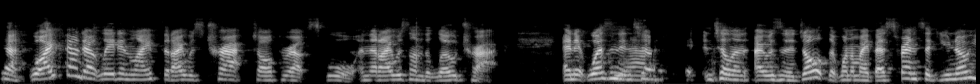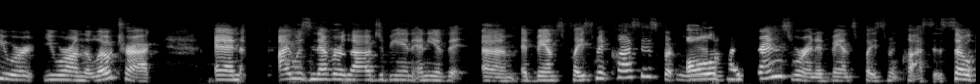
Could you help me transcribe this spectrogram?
Yeah. Well, I found out late in life that I was tracked all throughout school and that I was on the low track. And it wasn't Yeah. until until an, I was an adult that one of my best friends said, "You know, you were you were on the low track." And I was never allowed to be in any of the um, advanced placement classes, but all of my friends were in advanced placement classes. So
